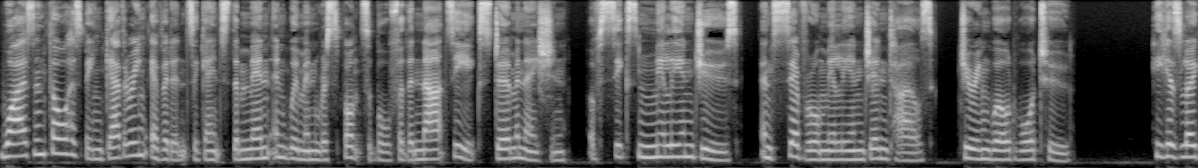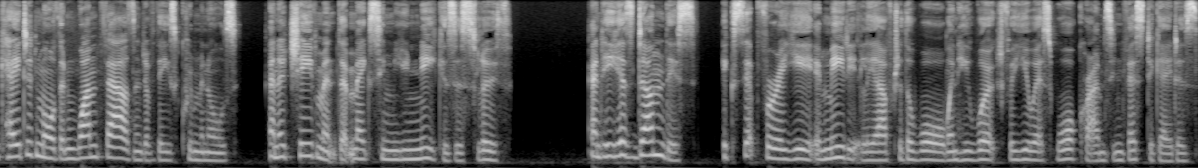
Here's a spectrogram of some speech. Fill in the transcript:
Wiesenthal has been gathering evidence against the men and women responsible for the Nazi extermination of six million Jews and several million Gentiles during World War II. He has located more than 1,000 of these criminals, an achievement that makes him unique as a sleuth. And he has done this, except for a year immediately after the war when he worked for US war crimes investigators,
